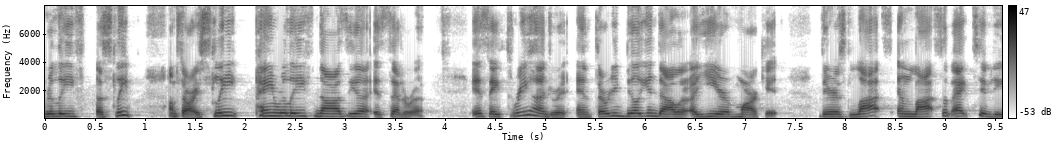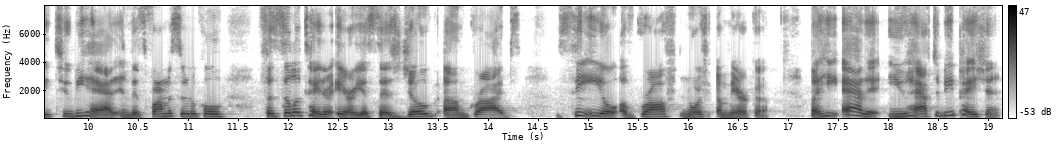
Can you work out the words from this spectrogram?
relief, uh, sleep. I'm sorry, sleep, pain relief, nausea, etc. It's a 330 billion dollar a year market. There's lots and lots of activity to be had in this pharmaceutical facilitator area, says Joe um, Gribes, CEO of Groff North America. But he added, you have to be patient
